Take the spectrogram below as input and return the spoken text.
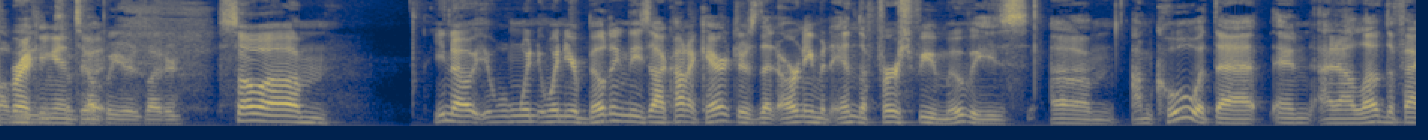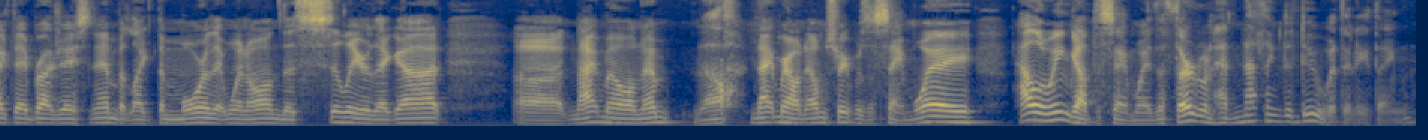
Halloween, breaking so into a it. couple years later. So, um, you know, when when you're building these iconic characters that aren't even in the first few movies, um, I'm cool with that, and and I love the fact they brought Jason in. But like, the more that went on, the sillier they got. Uh, Nightmare on Elm, ugh, Nightmare on Elm Street was the same way. Halloween got the same way. The third one had nothing to do with anything.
